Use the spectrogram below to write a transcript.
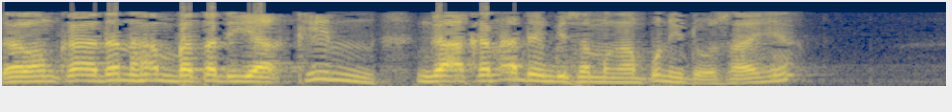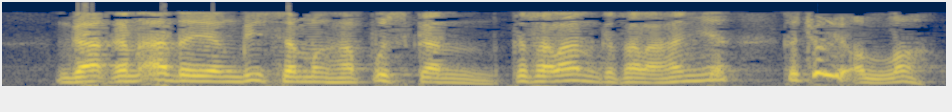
dalam keadaan hamba tadi yakin nggak akan ada yang bisa mengampuni dosanya, nggak akan ada yang bisa menghapuskan kesalahan-kesalahannya kecuali Allah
